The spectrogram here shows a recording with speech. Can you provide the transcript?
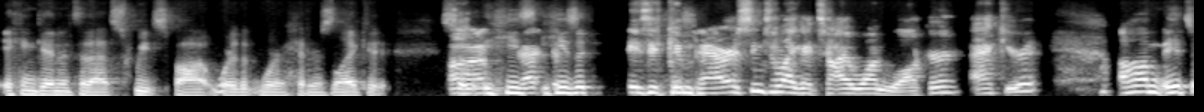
it can get into that sweet spot where the, where hitters like it. So Um, he's that- he's a is it comparison to like a Taijuan Walker accurate? um it's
